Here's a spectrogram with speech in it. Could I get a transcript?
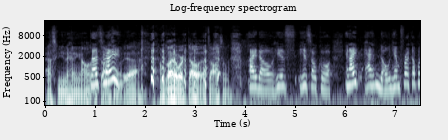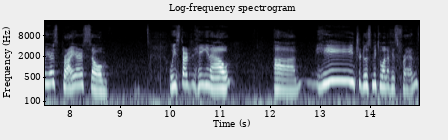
Asking you to hang out. That's awesome. right. Yeah. I'm glad it worked out. That's awesome. I know he's he's so cool, and I had known him for a couple years prior, so we started hanging out. Um, he introduced me to one of his friends,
